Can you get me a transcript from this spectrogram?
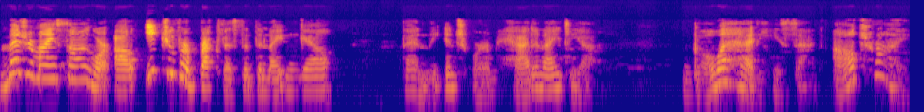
Measure my song, or I'll eat you for breakfast, said the nightingale. Then the inchworm had an idea. Go ahead, he said. I'll try.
